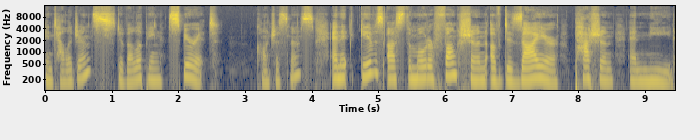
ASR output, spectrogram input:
intelligence, developing spirit consciousness, and it gives us the motor function of desire, passion, and need.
